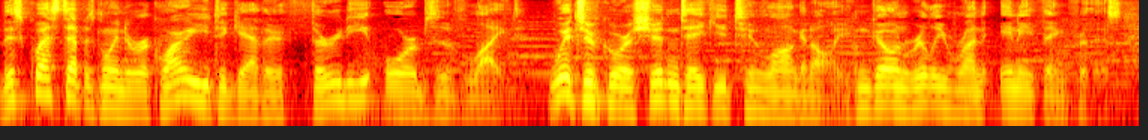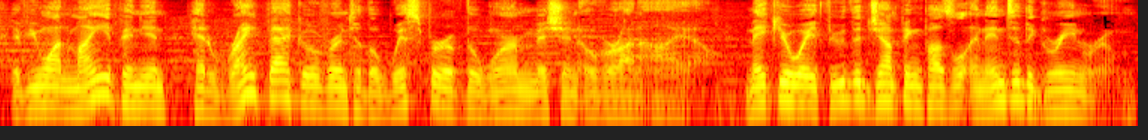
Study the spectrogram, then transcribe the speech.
This quest step is going to require you to gather 30 orbs of light, which of course shouldn't take you too long at all. You can go and really run anything for this. If you want my opinion, head right back over into the Whisper of the Worm mission over on Io. Make your way through the jumping puzzle and into the green room.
